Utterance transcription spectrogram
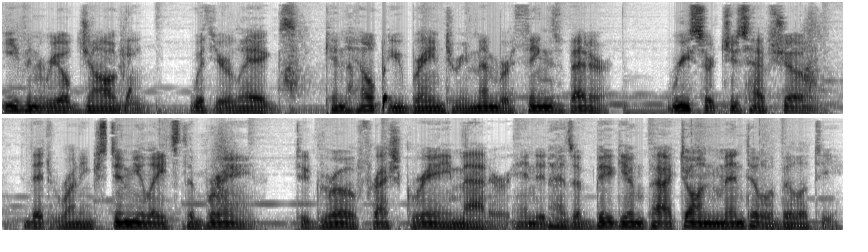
even real jogging, with your legs, can help you brain to remember things better. Researches have shown that running stimulates the brain to grow fresh gray matter and it has a big impact on mental ability.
